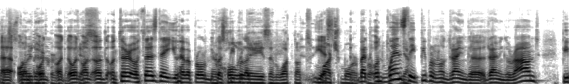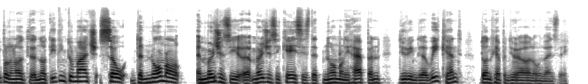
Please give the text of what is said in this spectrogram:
Uh, on on about, on, yes. on, on, on Thursday, you have a problem There because people are holidays and whatnot, Yes, much more. But on to- yeah. Wednesday, people are not driving uh, driving around. People are not uh, not eating too much. So the normal emergency uh, emergency cases that normally happen during the weekend don't happen during, on, on Wednesday.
